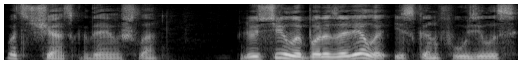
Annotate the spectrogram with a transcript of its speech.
«Вот сейчас, когда я вошла». Люсила порозовела и сконфузилась.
